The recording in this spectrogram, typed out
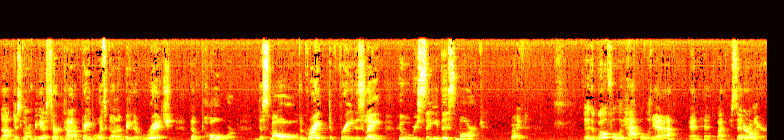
not just going to be a certain kind of people. It's going to be the rich, the poor, the small, the great, the free, the slave, who will receive this mark. Right. And willfully, happily. Yeah. And like you said earlier,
